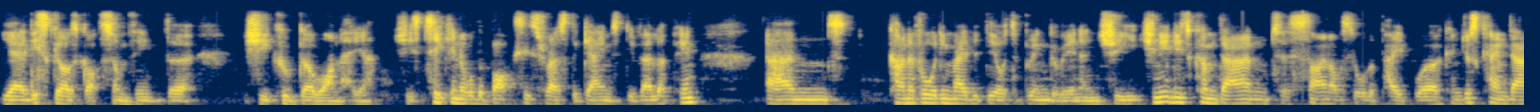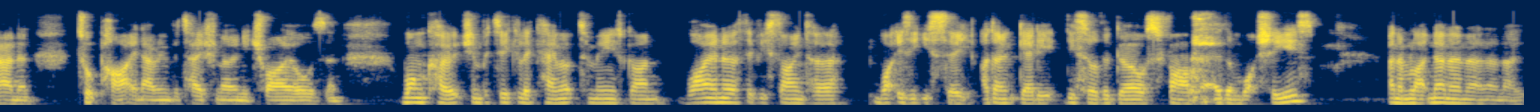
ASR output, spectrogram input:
yeah, this girl's got something that she could go on here. She's ticking all the boxes for as the game's developing and kind of already made the deal to bring her in and she, she needed to come down to sign obviously all the paperwork and just came down and took part in our invitation only trials and one coach in particular came up to me and has gone, why on earth have you signed her? What is it you see? I don't get it. This other girl's far better than what she is. And I'm like, no, no, no, no, no.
